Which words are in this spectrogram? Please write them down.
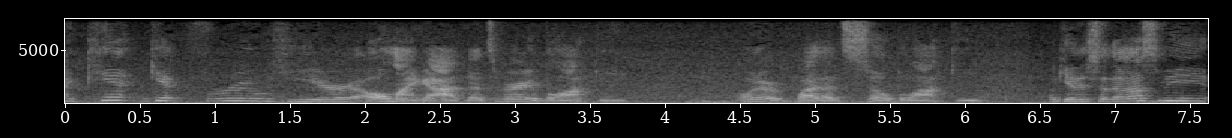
I can't get through here. Oh my god, that's very blocky. I wonder why that's so blocky. Okay, so there must be.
